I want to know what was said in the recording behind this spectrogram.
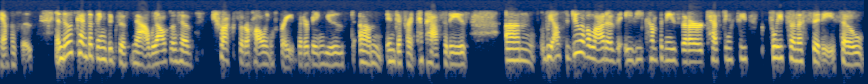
campuses. And those kinds of things exist now. We also have trucks that are hauling freight that are being used um, in different capacities. Um, we also do have a lot of AV companies that are testing seats, fleets in a city. So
